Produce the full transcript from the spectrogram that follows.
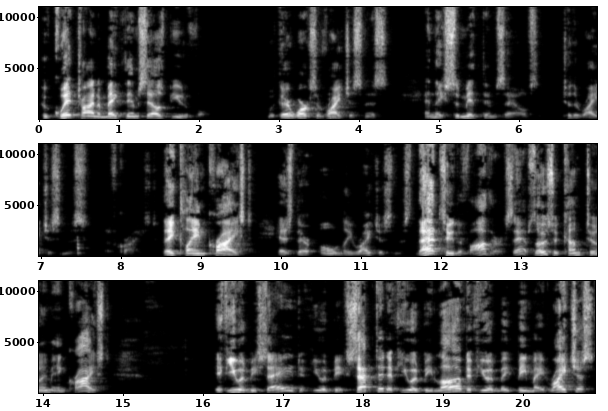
who quit trying to make themselves beautiful with their works of righteousness and they submit themselves to the righteousness of Christ. They claim Christ as their only righteousness. That's who the Father accepts, those who come to Him in Christ. If you would be saved, if you would be accepted, if you would be loved, if you would be made righteous,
